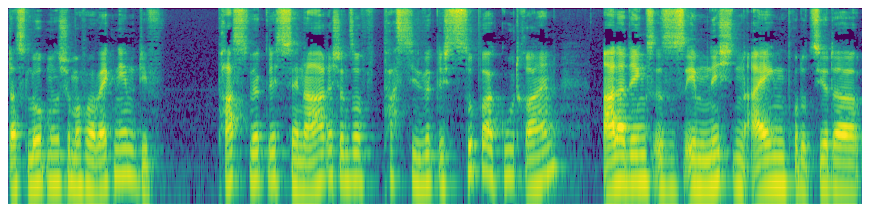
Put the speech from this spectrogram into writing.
Das Lob muss ich schon mal vorwegnehmen. Die passt wirklich szenarisch und so, passt sie wirklich super gut rein. Allerdings ist es eben nicht ein eigenproduzierter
